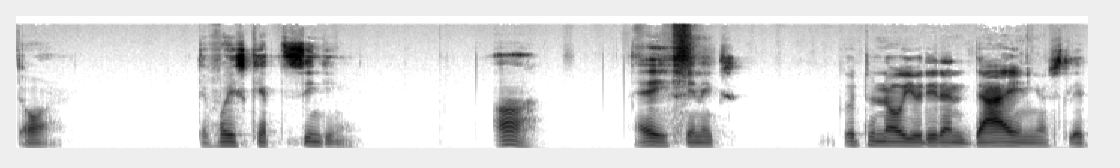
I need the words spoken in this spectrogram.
door. The voice kept singing. Ah, hey, Phoenix. Good to know you didn't die in your sleep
